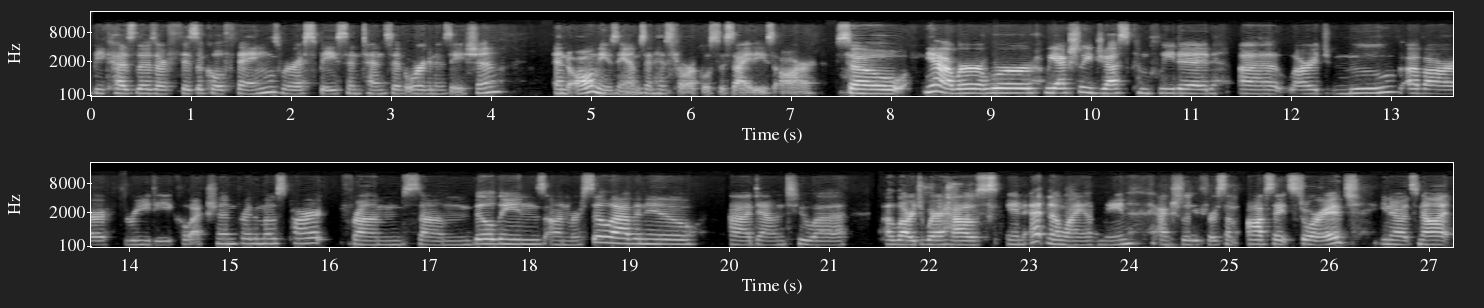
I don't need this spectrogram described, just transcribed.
because those are physical things, we're a space intensive organization and all museums and historical societies are. So yeah, we're we're we actually just completed a large move of our 3D collection for the most part from some buildings on Mercill Avenue uh, down to a, a large warehouse in Etna, Wyoming, actually for some offsite storage. You know, it's not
